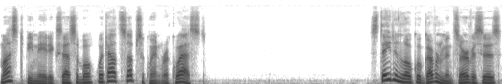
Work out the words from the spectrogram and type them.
must be made accessible without subsequent request. State and local government services,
